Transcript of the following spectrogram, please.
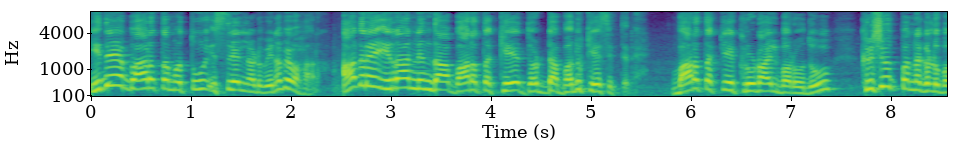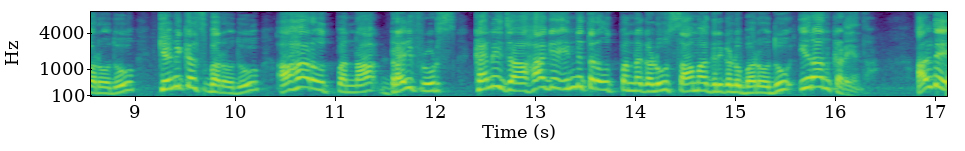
ಇದೇ ಭಾರತ ಮತ್ತು ಇಸ್ರೇಲ್ ನಡುವಿನ ವ್ಯವಹಾರ. ಆದರೆ ಇರಾನ್ನಿಂದ ಭಾರತಕ್ಕೆ ದೊಡ್ಡ ಬದುಕೇ ಸಿಗ್ತಿದೆ. ಭಾರತಕ್ಕೆ ಕ್ರೂಡ್ ಆಯಿಲ್ ಬರೋದು, ಕೃಷಿ ಉತ್ಪನ್ನಗಳು ಬರೋದು, ಕೆಮಿಕಲ್ಸ್ ಬರೋದು, ಆಹಾರ ಉತ್ಪನ್ನ, ಡ್ರೈ ಫ್ರೂಟ್ಸ್, ಖನಿಜ ಹಾಗೆ ಇನ್ನಿತರ ಉತ್ಪನ್ನಗಳು, ಸಾಮಗ್ರಿಗಳು ಬರೋದು ಇರಾನ್ ಕಡೆಯಿಂದ. ಅಲ್ಲದೆ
